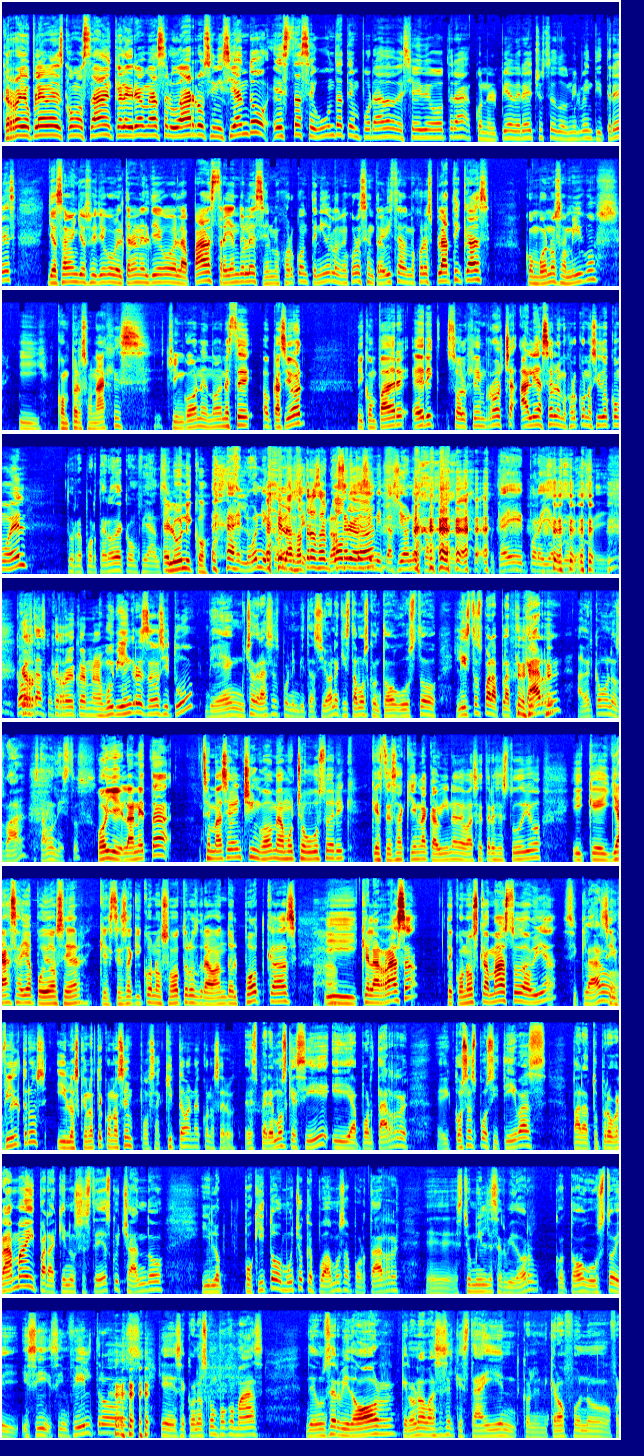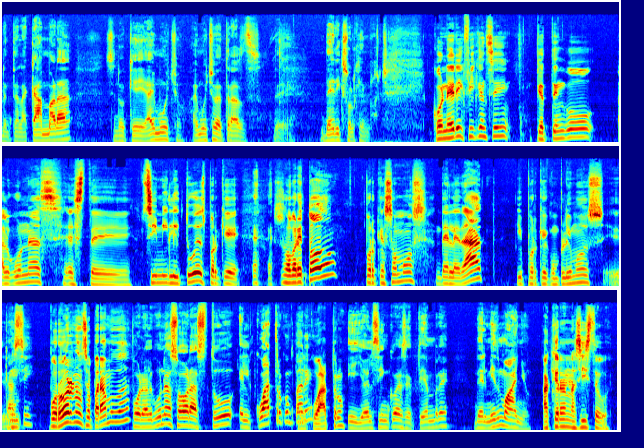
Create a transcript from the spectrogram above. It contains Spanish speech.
¿Qué rollo, plebes? ¿Cómo están? Qué alegría me da saludarlos. Iniciando esta segunda temporada de Si hay de otra con el pie derecho este 2023. Ya saben, yo soy Diego Beltrán, el Diego de La Paz, trayéndoles el mejor contenido, las mejores entrevistas, las mejores pláticas con buenos amigos y con personajes chingones, ¿no? En esta ocasión, mi compadre Eric Solheim Rocha, alias lo mejor conocido como él. Tu reportero de confianza. El único. el único. Las otras son no copias, ¿verdad? imitaciones, compadre, porque hay por ahí algunos. ahí. ¿Cómo ¿Qué, estás, qué compadre? rollo, carnal? Muy bien, gracias a Dios. ¿Y tú? Bien, muchas gracias por la invitación. Aquí estamos con todo gusto, listos para platicar. A ver cómo nos va. ¿Estamos listos? Oye, la neta, se me hace bien chingón, me da mucho gusto, Eric, que estés aquí en la cabina de Base 3 Estudio y que ya se haya podido hacer, que estés aquí con nosotros grabando el podcast Ajá. y que la raza te conozca más todavía, Sí, claro. sin filtros, y los que no te conocen, pues aquí te van a conocer. güey. Esperemos que sí y aportar eh, cosas positivas para tu programa y para quien nos esté escuchando y lo poquito o mucho que podamos aportar eh, este humilde servidor con todo gusto y, y sí, sin filtros, que se conozca un poco más de un servidor, que no nada más es el que está ahí en- con el micrófono frente a la cámara, sino que hay mucho, hay mucho detrás de, de Eric Solheim. Con Eric, fíjense que tengo algunas este, similitudes, porque sobre todo porque somos de la edad y porque cumplimos... eh, un- Casi. por hora nos separamos, ¿verdad? Por algunas horas, tú el 4, compadre. El 4. y yo el 5 de septiembre del mismo año. ¿A qué hora naciste, güey?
